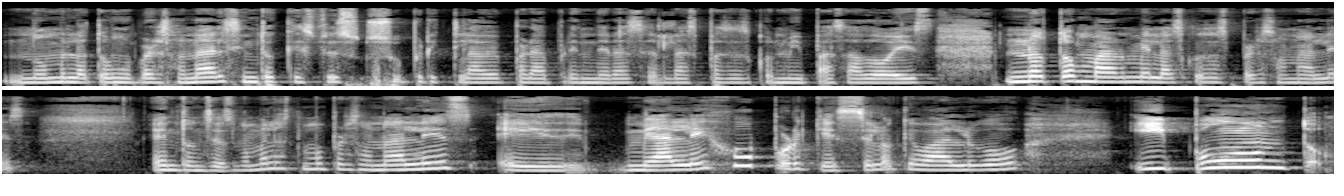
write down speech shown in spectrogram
no me lo tomo personal, siento que esto es súper clave para aprender a hacer las paces con mi pasado, es no tomarme las cosas personales. Entonces, no me las tomo personales, eh, me alejo porque sé lo que valgo y punto.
